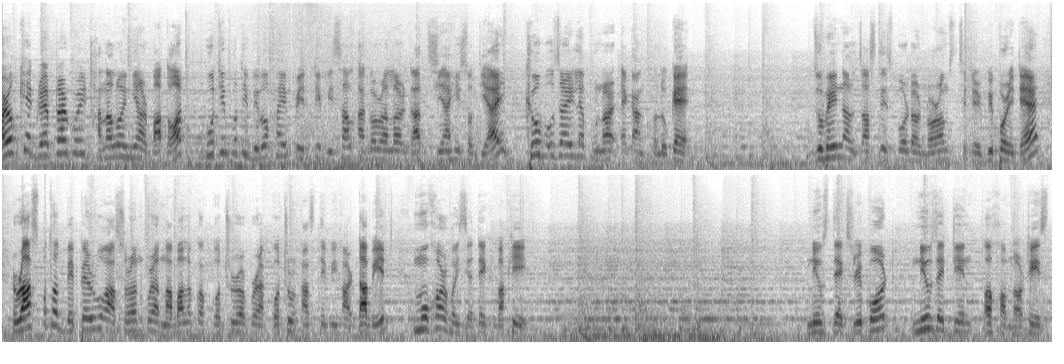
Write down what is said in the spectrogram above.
আৰক্ষীয়ে গ্ৰেপ্তাৰ কৰি থানালৈ নিয়াৰ বাটত কোটিপতি ব্যৱসায়ী পিতৃ বিশাল আগৰৱালাৰ গাত চিয়াঁহী ছটিয়াই ক্ষোভ উজাৰিলে পুনৰ একাংশ লোকে। জুভেইনাল জাষ্টিছ বৰ্ডৰ নৰম স্থিতিৰ বিপৰীতে ৰাজপথত বেপেৰুৱা আচৰণ কৰা নাবালকক কঠোৰৰ পৰা কঠোৰ শাস্তি বিহাৰ দাবীত মুখৰ হৈছে দেশবাসী। News desk report news eighteen Assam north east.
